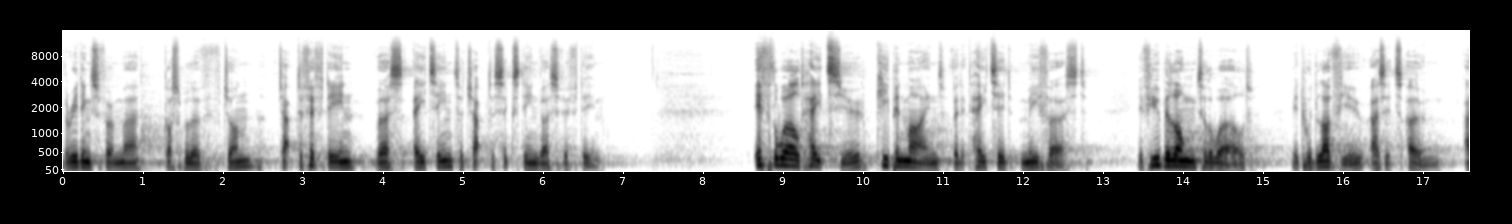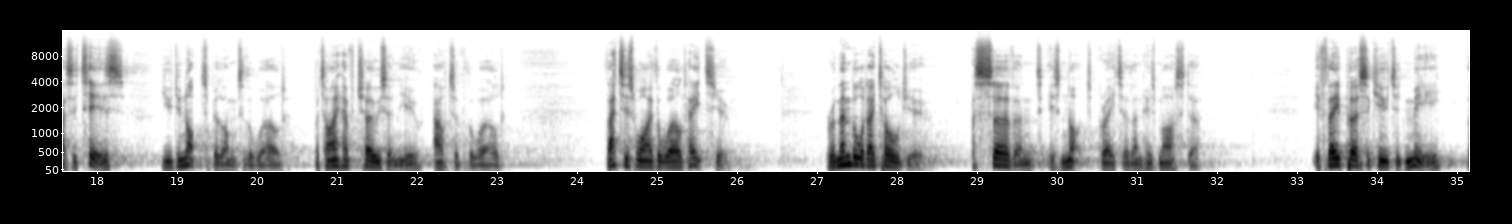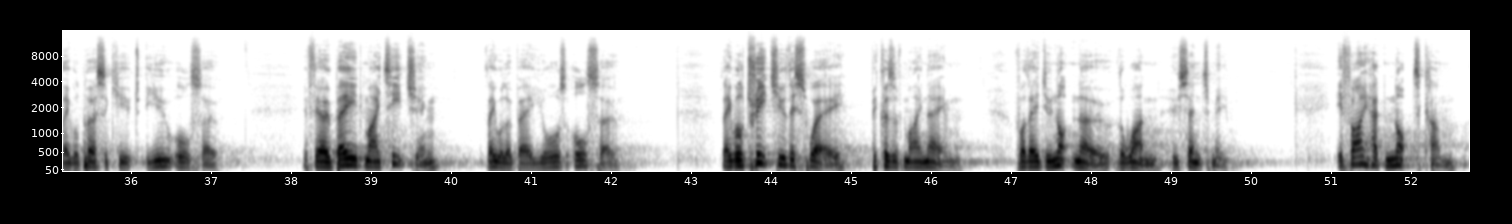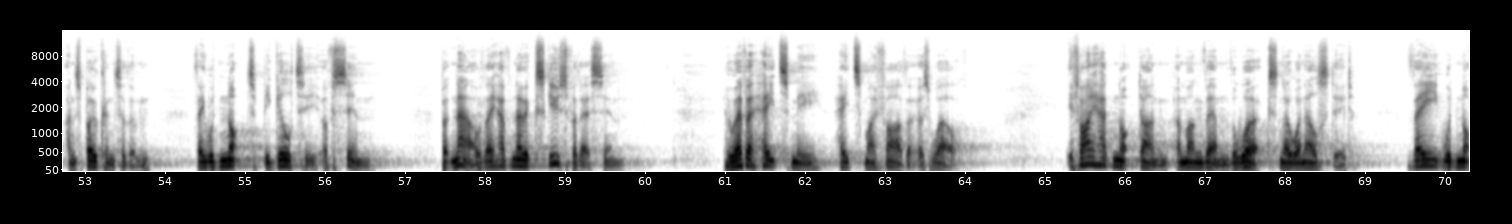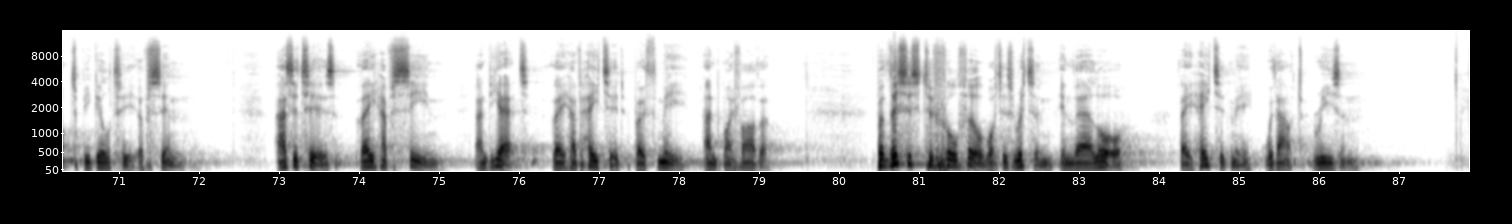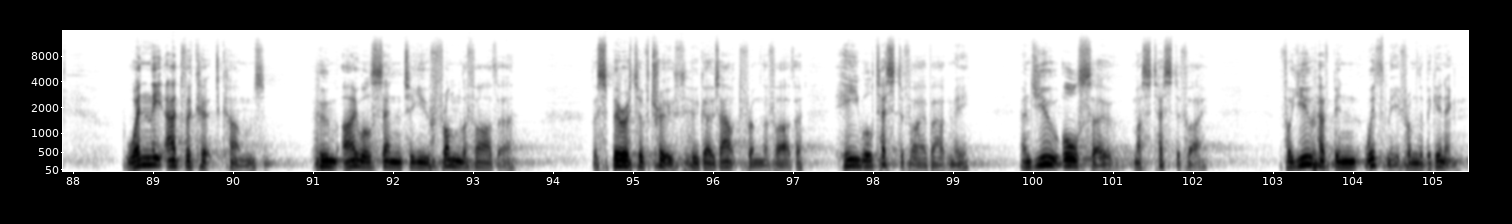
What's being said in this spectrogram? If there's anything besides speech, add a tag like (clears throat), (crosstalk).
The readings from uh, Gospel of John, chapter 15, verse 18 to chapter 16, verse 15. If the world hates you, keep in mind that it hated me first. If you belong to the world, it would love you as its own. As it is, you do not belong to the world, but I have chosen you out of the world. That is why the world hates you. Remember what I told you a servant is not greater than his master. If they persecuted me, they will persecute you also. If they obeyed my teaching, they will obey yours also. They will treat you this way because of my name, for they do not know the one who sent me. If I had not come and spoken to them, they would not be guilty of sin. But now they have no excuse for their sin. Whoever hates me hates my Father as well. If I had not done among them the works no one else did, they would not be guilty of sin. As it is, they have seen, and yet they have hated both me and my Father. But this is to fulfill what is written in their law they hated me without reason. When the advocate comes, whom I will send to you from the Father, the Spirit of truth who goes out from the Father, he will testify about me, and you also must testify, for you have been with me from the beginning.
